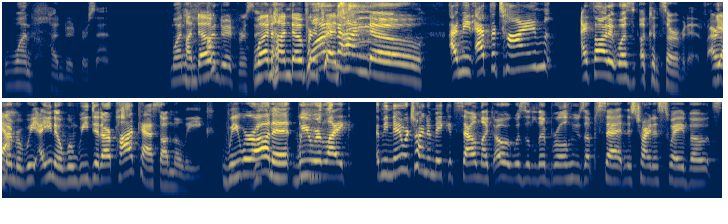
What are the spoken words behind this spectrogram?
One hundred percent. One Hundo? percent. one hundred One percent hundo. I mean, at the time, I thought it was a conservative. I Yeah. remember we, you know, when we did our podcast on the leak, we were We- on it we were like, I mean, they were trying to make it sound like, oh, it was a liberal who's upset and is trying to sway votes.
